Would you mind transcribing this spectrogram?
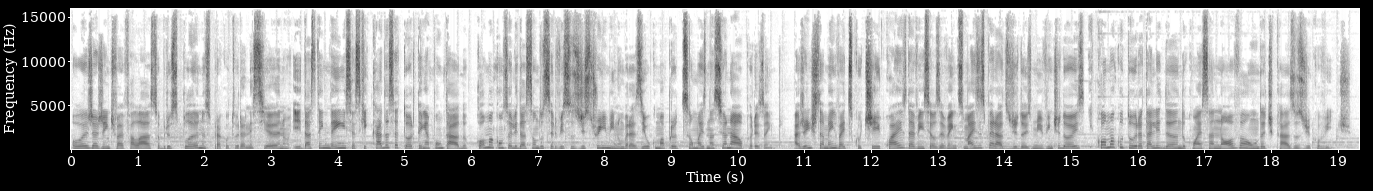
Hoje a gente vai falar sobre os planos para a cultura nesse ano e das tendências que cada setor tem apontado, como a consolidação dos serviços de streaming no Brasil com uma produção mais nacional, por exemplo. A gente também vai discutir quais devem ser os eventos mais esperados de 2022 e como a cultura está lidando com essa nova onda de casos de Covid.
